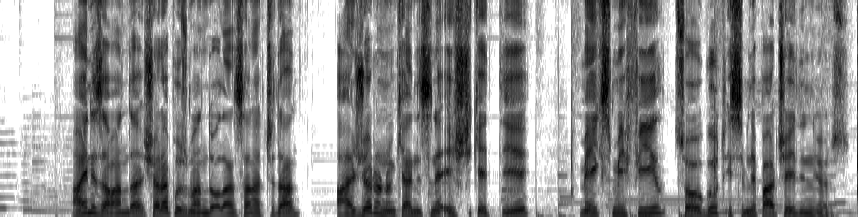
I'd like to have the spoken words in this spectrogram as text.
Aynı zamanda şarap uzmanı da olan sanatçıdan Aljaro'nun kendisine eşlik ettiği Makes Me Feel So Good isimli parçayı dinliyoruz.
